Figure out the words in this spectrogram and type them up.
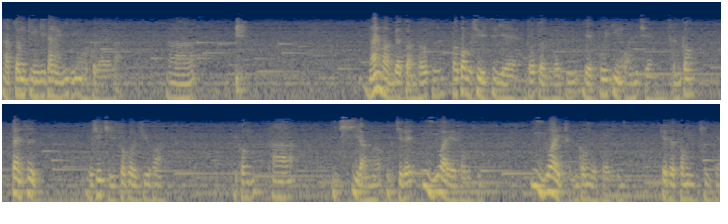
那总经理当然一定活过来了，啊。南纺的转投资，包括吴修自己也很多转投资，也不一定完全成功。但是吴修其实说过一句话，讲他一世人哦，有一个意外的投资，意外成功的投资，叫做通气业。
